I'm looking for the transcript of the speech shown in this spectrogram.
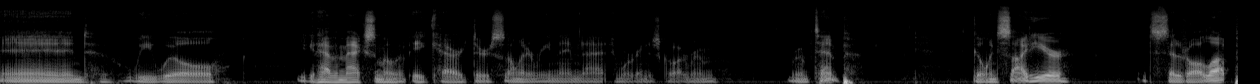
And we will, you can have a maximum of eight characters. So I'm going to rename that and we're going to just call it room, room temp. Go inside here Let's set it all up.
